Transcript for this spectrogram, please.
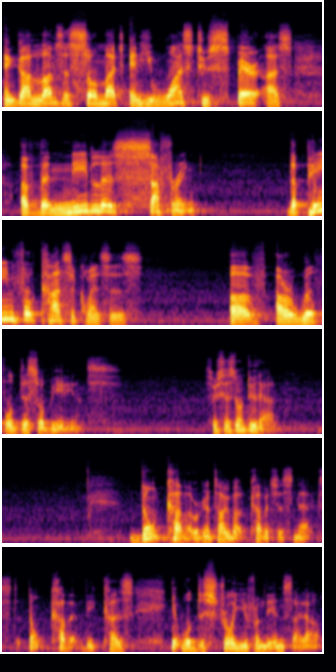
And God loves us so much, and He wants to spare us of the needless suffering, the painful consequences of our willful disobedience. So he says, don't do that. Don't covet. We're going to talk about covetous next. Don't covet because it will destroy you from the inside out.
